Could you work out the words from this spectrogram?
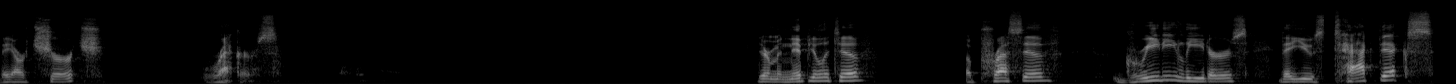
They are church wreckers. They're manipulative, oppressive, greedy leaders. They use tactics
